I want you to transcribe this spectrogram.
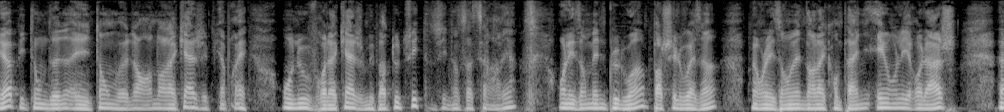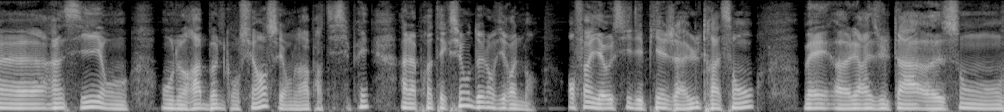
et hop, il tombe, dans, dans la cage, et puis après, on ouvre la cage, mais pas tout de suite, sinon ça sert à rien. On les emmène plus loin, pas chez le voisin, mais on les emmène dans la campagne, et on les relâche. Euh, ainsi, on, aura bonne conscience et on aura participé à la protection de l'environnement. Enfin, il y a aussi des pièges à ultrasons, mais euh, les résultats euh, sont,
